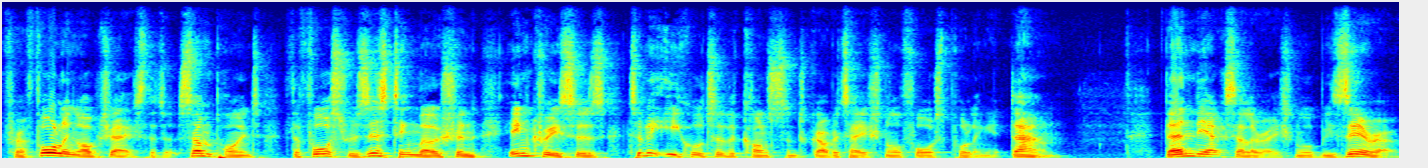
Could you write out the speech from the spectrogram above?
for a falling object that at some point the force resisting motion increases to be equal to the constant gravitational force pulling it down then the acceleration will be zero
